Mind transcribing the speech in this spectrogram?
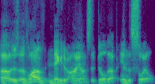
Uh, there's a lot of negative ions that build up in the soil,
